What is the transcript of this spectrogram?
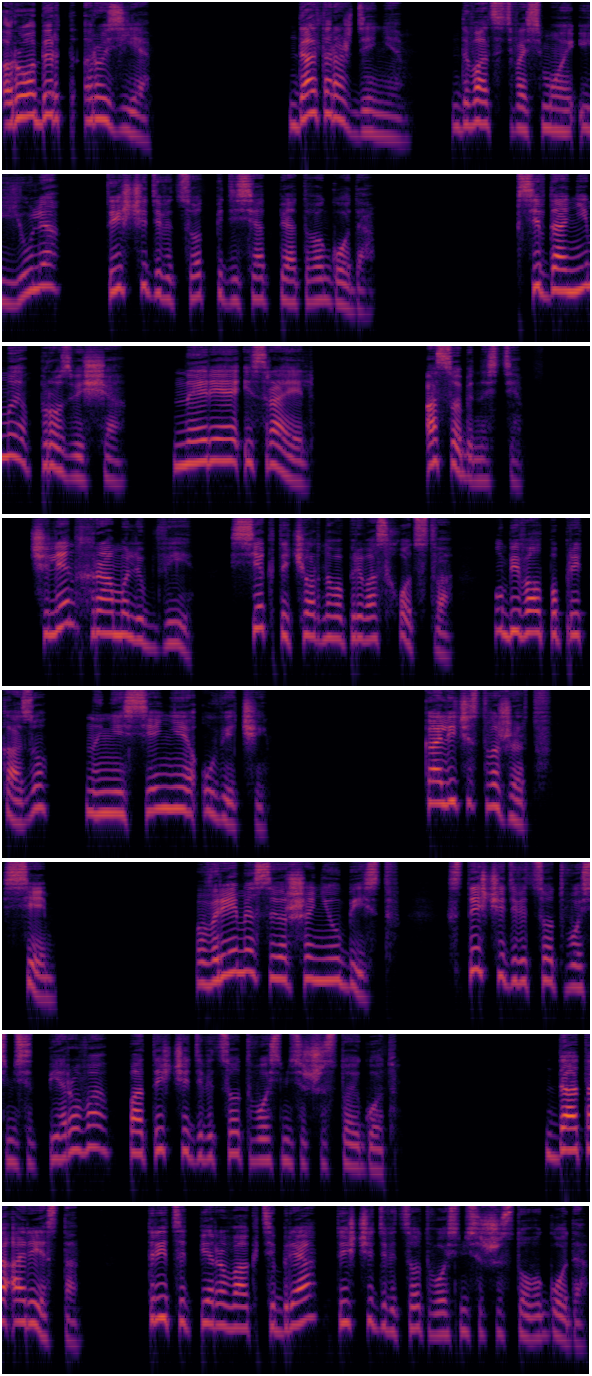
Роберт Розье. Дата рождения. 28 июля 1955 года. Псевдонимы, прозвища. Нерия Исраэль. Особенности. Член храма любви, секты черного превосходства, убивал по приказу нанесения увечий. Количество жертв — 7. Время совершения убийств — с 1981 по 1986 год. Дата ареста. 31 октября 1986 года.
